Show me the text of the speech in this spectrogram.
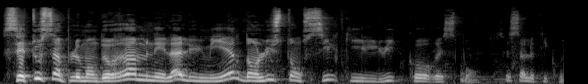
c'est tout simplement de ramener la lumière dans l'ustensile qui lui correspond. C'est ça le tikkun.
